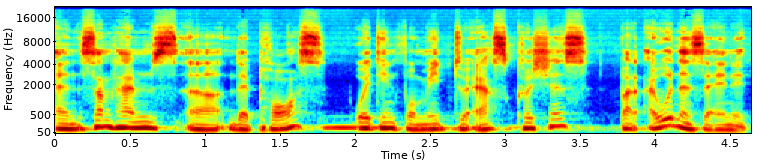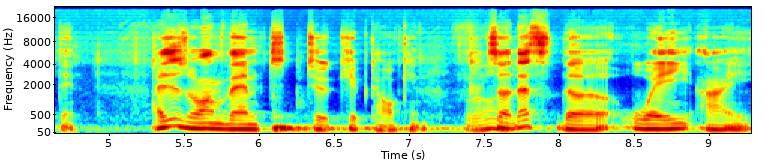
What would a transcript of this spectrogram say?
And sometimes uh, they pause, waiting for me to ask questions, but I wouldn't say anything. I just want them to, to keep talking. So that's the way I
